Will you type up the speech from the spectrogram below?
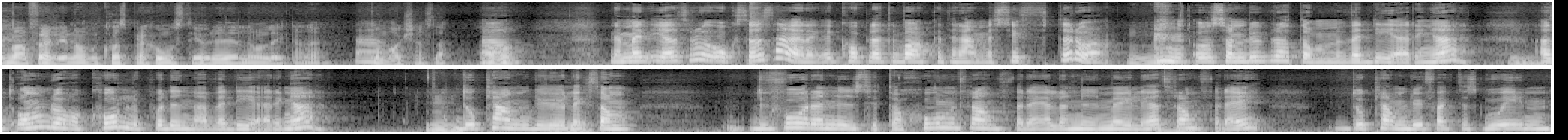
Om man följer någon konspirationsteori eller något liknande Ja. på magkänsla. Ja. Nej, men jag tror också så här, koppla tillbaka till det här med syfte då. Mm. Och som du pratade om värderingar. Att om du har koll på dina värderingar, Mm. då kan du ju liksom, du får en ny situation framför dig eller en ny möjlighet Mm. framför dig. Då kan du faktiskt gå in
